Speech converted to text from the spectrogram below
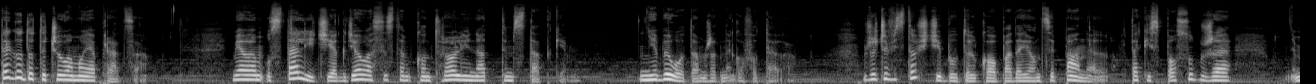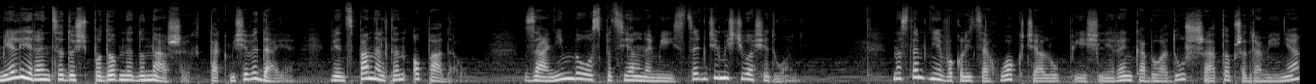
Tego dotyczyła moja praca. Miałem ustalić, jak działa system kontroli nad tym statkiem. Nie było tam żadnego fotela. W rzeczywistości był tylko opadający panel, w taki sposób, że mieli ręce dość podobne do naszych, tak mi się wydaje, więc panel ten opadał. Za nim było specjalne miejsce, gdzie mieściła się dłoń. Następnie w okolicach łokcia lub jeśli ręka była dłuższa, to przedramienia,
